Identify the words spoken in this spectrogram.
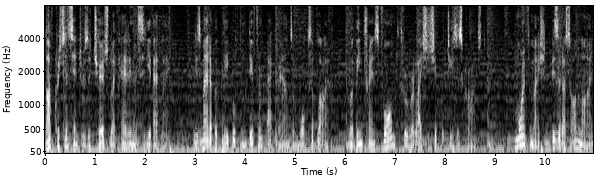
Life Christian Centre is a church located in the city of Adelaide. It is made up of people from different backgrounds and walks of life who have been transformed through a relationship with Jesus Christ. For more information, visit us online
